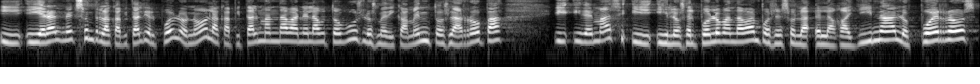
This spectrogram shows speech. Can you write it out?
y, era el nexo entre la capital y el pueblo. ¿no? La capital mandaba en el autobús los medicamentos, la ropa y, demás, y, los del pueblo mandaban pues eso, la, gallina, los puerros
